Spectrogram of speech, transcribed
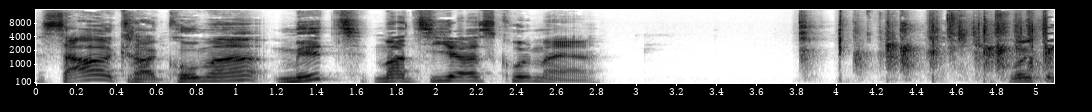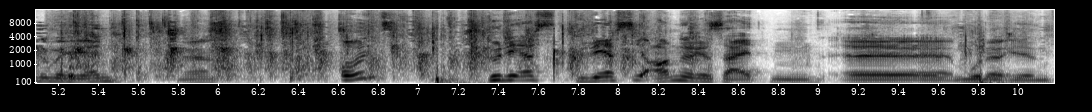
Sauerkrautkoma mit Matthias Kohlmeier. Wollte nur mal hören. Ja. Und du darfst, du darfst die andere Seiten äh, moderieren.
